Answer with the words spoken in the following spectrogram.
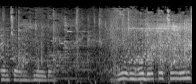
kommt so ein blöder Riesenroboter zu uns.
